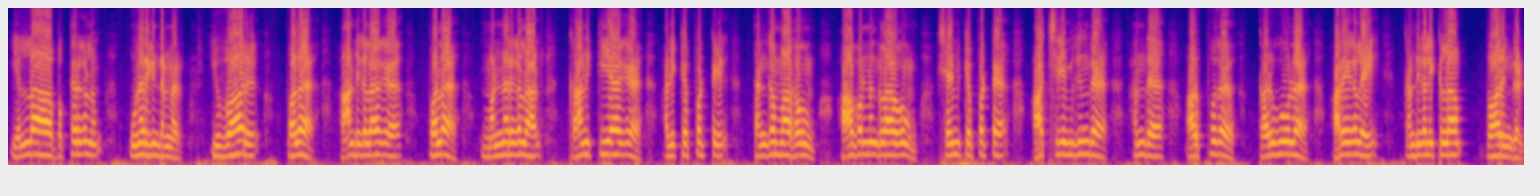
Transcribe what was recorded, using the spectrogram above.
எல்லா பக்தர்களும் உணர்கின்றனர். இவ்வாறு பல ஆண்டுகளாக பல மன்னர்களால் காணிக்கையாக அளிக்கப்பட்டு தங்கமாகவும் ஆபரணங்களாகவும் சேமிக்கப்பட்ட ஆச்சரியம் மிகுந்த அந்த அற்புத கருவூல அறைகளை கண்டுகளிக்கலாம். பாருங்கள்.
